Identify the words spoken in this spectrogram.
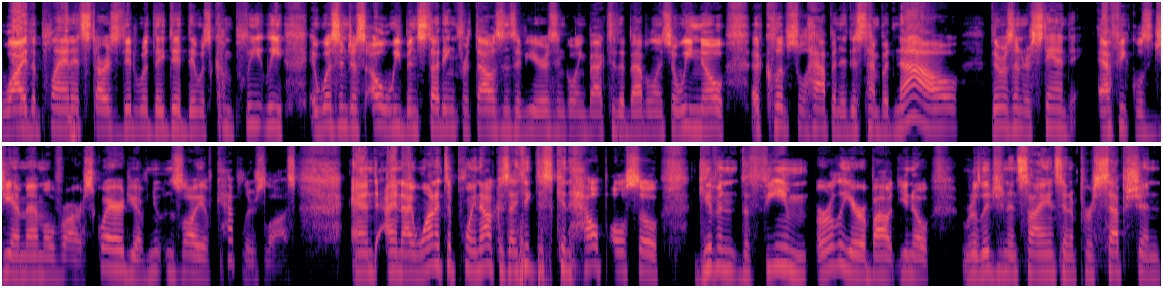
why the planet stars did what they did. There was completely, it wasn't just, oh, we've been studying for thousands of years and going back to the Babylon. So we know eclipse will happen at this time. But now there was understanding. F equals GMM over R squared. You have Newton's law, you have Kepler's laws. And and I wanted to point out because I think this can help also given the theme earlier about, you know, religion and science and a perception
